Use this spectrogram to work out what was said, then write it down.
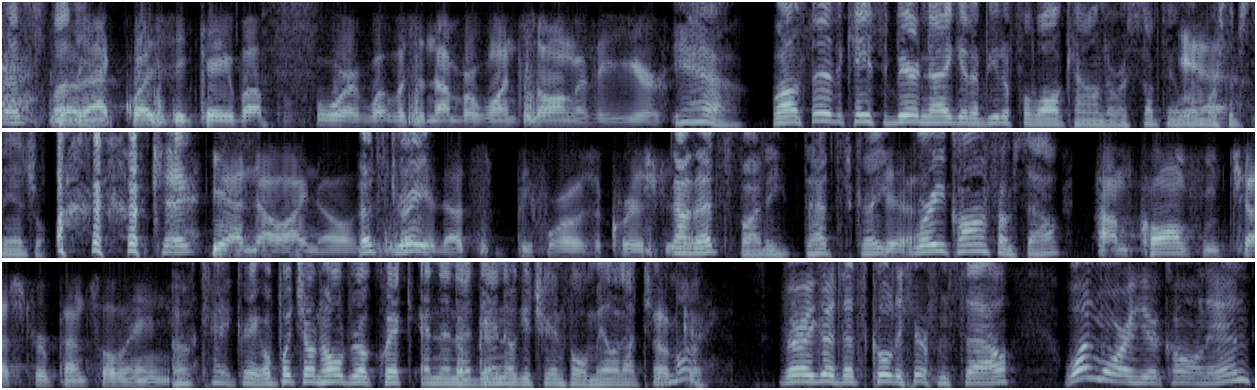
That's So that question came up before. What was the number one song of the year? Yeah. Well, instead of the case of beer, now you get a beautiful wall calendar with something a little more substantial. okay. Yeah, no, I know. That's great. saying That's before I was a Christian. No, that's funny. That's great. Yeah. Where are you calling from, Sal? I'm calling from Chester, Pennsylvania. Okay, great. We'll put you on hold real quick, and then uh, Daniel will get your info. We'll mail it out to you tomorrow. Very good. That's cool to hear from Sal. One more here calling in.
